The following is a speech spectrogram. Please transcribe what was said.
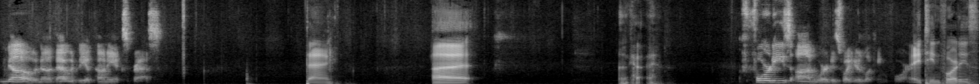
No, no, that would be a Pony Express. Dang. Uh. Okay. 40s onward is what you're looking for. 1840s.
